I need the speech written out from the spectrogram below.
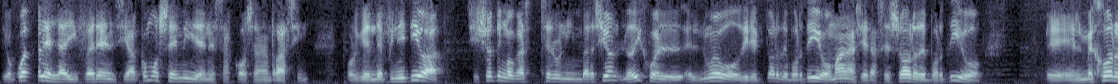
Digo, ¿cuál es la diferencia? ¿Cómo se miden esas cosas en Racing? Porque en definitiva, si yo tengo que hacer una inversión, lo dijo el, nuevo director deportivo, manager, asesor deportivo, eh, el mejor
